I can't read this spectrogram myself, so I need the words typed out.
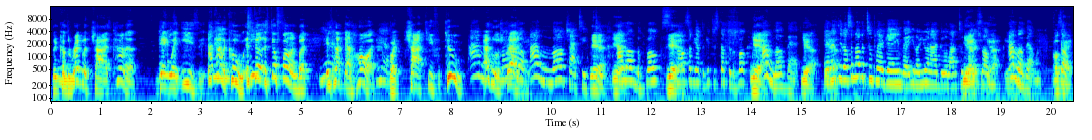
because the mm. regular chai is kind of gateway easy. It's kind of cool. It's still it's still fun, but it's not that hard. Yeah. But chai tea for two, I that's a little love, strategy. I love chai tea. for Yeah, tea. yeah. I love the boats Yeah. and all stuff. You have to get your stuff to the boat. Yeah. I love that. yeah, And yeah. it's, you know, it's another two-player game that you know you and I do a lot of two Yeah, players. So yeah, yeah. I love that one. okay,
